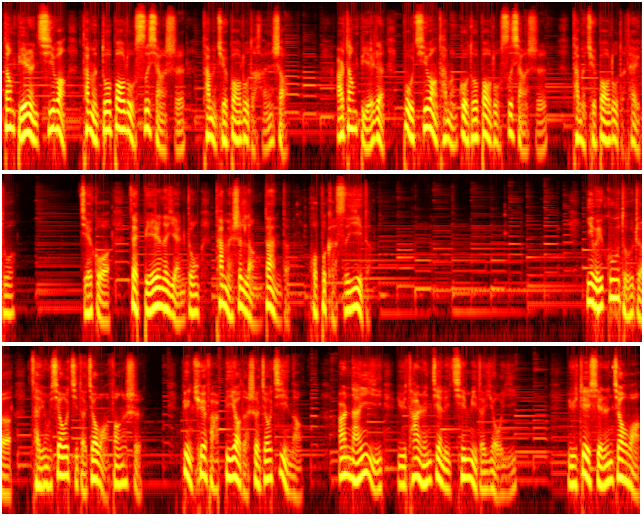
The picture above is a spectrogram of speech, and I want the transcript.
当别人期望他们多暴露思想时，他们却暴露的很少。而当别人不期望他们过多暴露思想时，他们却暴露的太多。结果在别人的眼中，他们是冷淡的或不可思议的。因为孤独者采用消极的交往方式，并缺乏必要的社交技能，而难以与他人建立亲密的友谊。与这些人交往，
